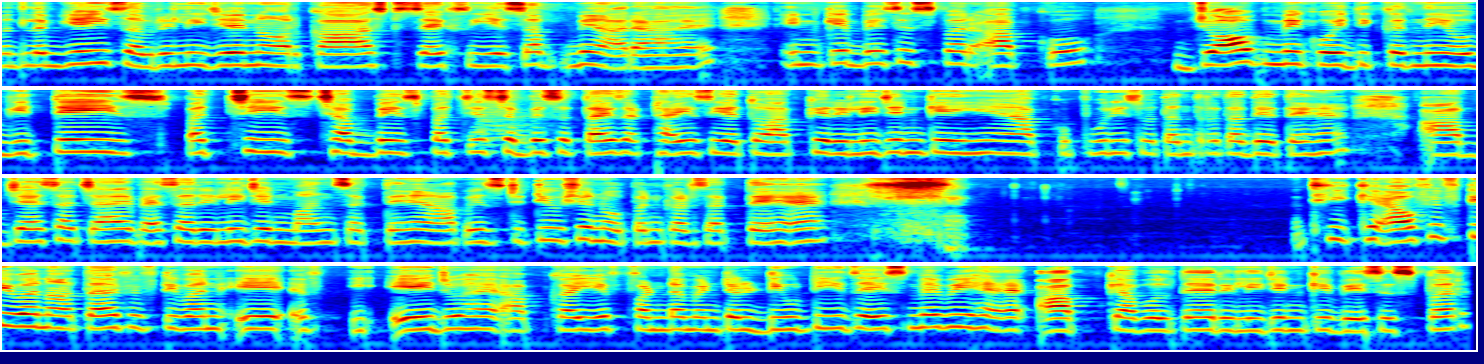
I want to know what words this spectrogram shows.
मतलब यही सब रिलीजन और कास्ट सेक्स ये सब में आ रहा है। इनके बेसिस पर आपको जॉब में कोई दिक्कत नहीं होगी। तेईस, पच्चीस, छब्बीस पच्चीस, छब्बीस, सत्ताईस, अट्ठाईस ये तो आपके रिलीजन के ही हैं। आपको पूरी स्वतंत्रता देते हैं। आप जैसा चाहे वैसा रिलीजन मान सकते हैं। आप इंस्टीट्यूशन ओपन कर सकते हैं। ठीक है और फिफ्टी वन आता है फिफ्टी वन ए ए जो है आपका ये फंडामेंटल ड्यूटीज़ है इसमें भी है आप क्या बोलते हैं रिलीजन के बेसिस पर।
